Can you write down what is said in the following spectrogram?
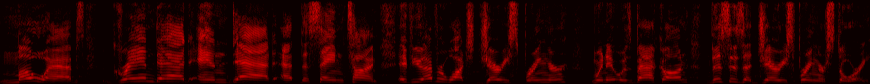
Moab's granddad and dad at the same time. If you ever watched Jerry Springer when it was back on, this is a Jerry Springer story.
